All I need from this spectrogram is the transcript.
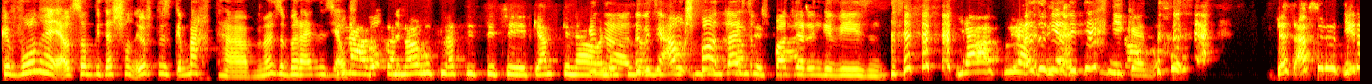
Gewohnheit, als ob wir das schon öfters gemacht haben. Also bereiten sich genau, auch Genau, das ist Neuroplastizität, ganz genau. Genau, du bist ja auch Sport, Leistungssportlerin gewesen. Ja, früher. Das sind ja die Techniken. Das ist absolut jeder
